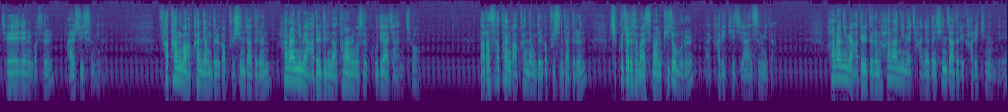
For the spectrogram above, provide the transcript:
제외되는 것을 알 수 있습니다. 사탄과 악한 영들과 불신자들은 하나님의 아들들이 나타나는 것을 고대하지 않죠. 따라서 사탄과 악한 영들과 불신자들은 19절에서 말씀하는 피조물을 가리키지 않습니다. 하나님의 아들들은 하나님의 자녀된 신자들을 가리키는데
